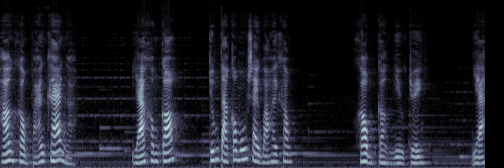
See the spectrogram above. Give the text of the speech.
hắn không, phản kháng à? Dạ không có. Chúng ta có muốn sang vào hay không? Không cần nhiều chuyện. Dạ.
